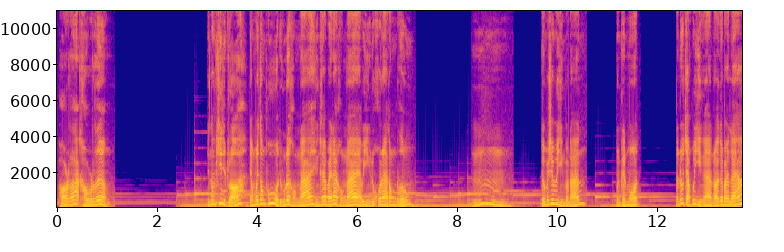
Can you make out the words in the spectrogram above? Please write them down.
เพราะละเขาเรื่องยังต้องคิดอีกเหรอ ยังไม่ต้องพูดถึงเรื่องของนาย ถึงแค่ใบหน้าของนายผู้หญิงทุกคนน่ะต้องรุมอืมเธอไม่ใช่ผู้หญิงแบบนั้น เหมือนกันหมดฉันรู้จักผู้หญิงอะน้อยเกินไปแล้ว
